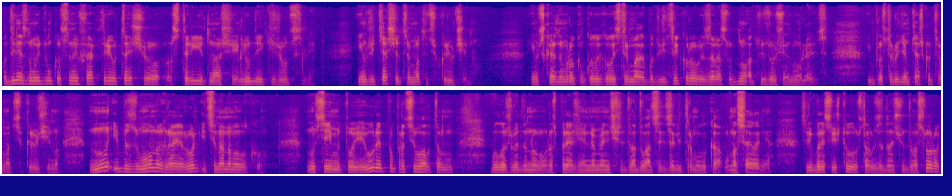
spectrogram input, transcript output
Один із, на мою думку, основних факторів те, що старіють наші люди, які живуть в селі. Їм вже тяжче тримати цю корівчину. Їм з кожним роком, коли колись тримали по дві-три корови, зараз одну, а то й зовсім відмовляються. Їм просто людям тяжко тримати цю кривчину. Ну і безумовно грає роль і ціна на молоко. Ну, з цією метою і уряд попрацював там, було ж видано розпорядження не менше 2,20 за літр молока у населення. Сергій Борисович Тулов ставив задачу 2,40. В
